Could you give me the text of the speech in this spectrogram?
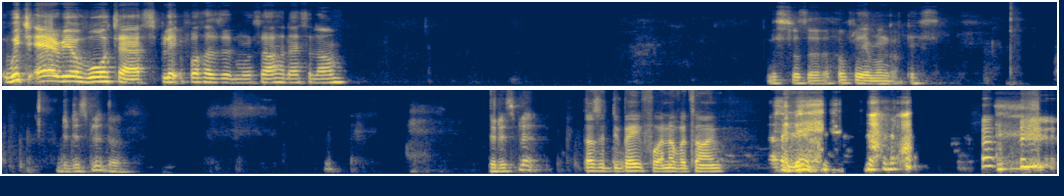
Which area of water split for Hazrat Musa alayhi salam? This was a. Hopefully, everyone got this. Did it split though? Did it split? That's a debate for another time.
